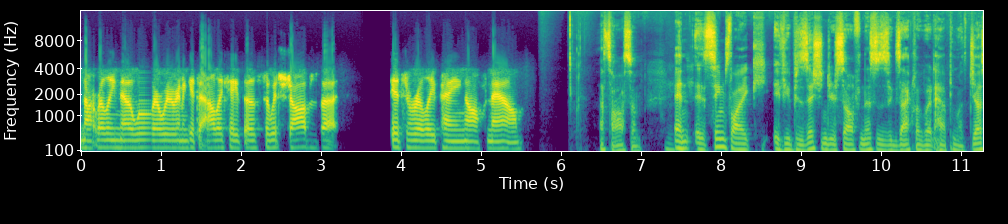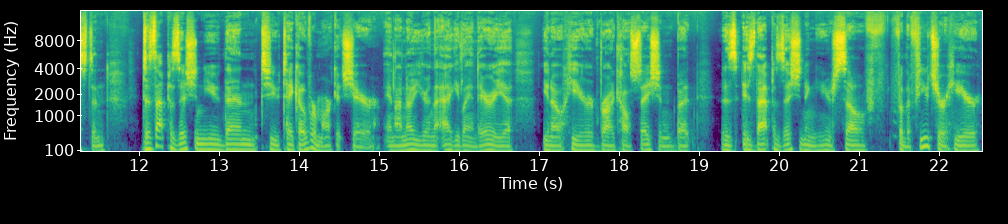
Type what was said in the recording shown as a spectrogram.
not really know where we were going to get to allocate those to which jobs, but it's really paying off now. That's awesome. Mm-hmm. And it seems like if you positioned yourself, and this is exactly what happened with Justin, does that position you then to take over market share? And I know you're in the Aggie Land area, you know, here, Bryan College Station, but is is that positioning yourself for the future here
